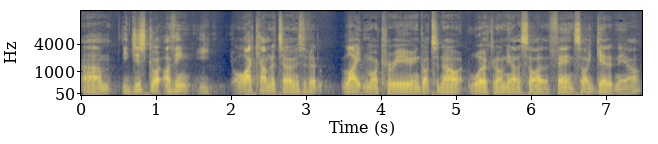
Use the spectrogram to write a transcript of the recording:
um, you just got, I think, you, I come to terms with it late in my career and got to know it working on the other side of the fence, so I get it now.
